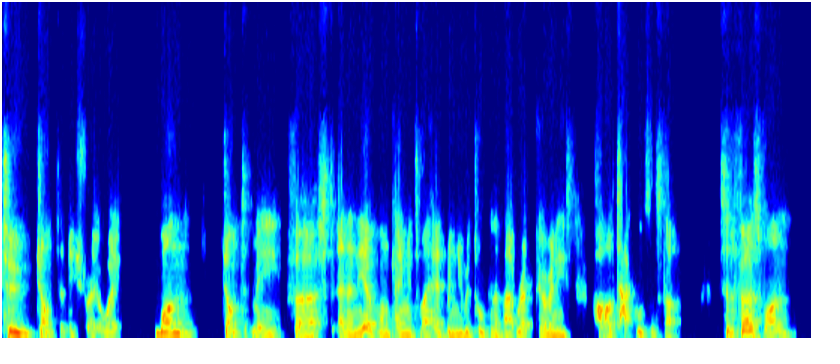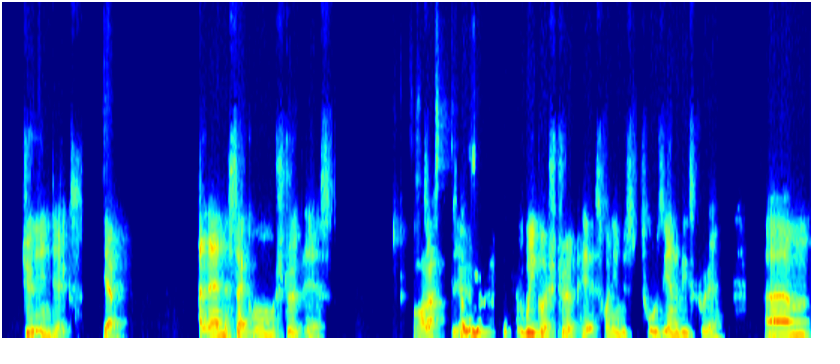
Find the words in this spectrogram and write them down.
two jumped at me straight away. One jumped at me first, and then the other one came into my head when you were talking about Repka and his hard tackles and stuff. So the first one, Julian Dicks, Yeah. and then the second one was Stuart Pearce. Oh, that's So we, we got Stuart Pearce when he was towards the end of his career. Um,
